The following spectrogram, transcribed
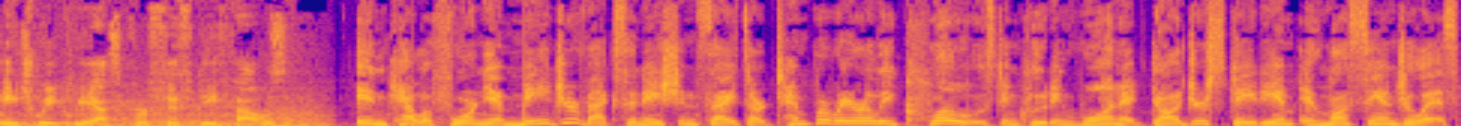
Each week we ask for 50,000. In California, major vaccination sites are temporarily closed, including one at Dodger Stadium in Los Angeles.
